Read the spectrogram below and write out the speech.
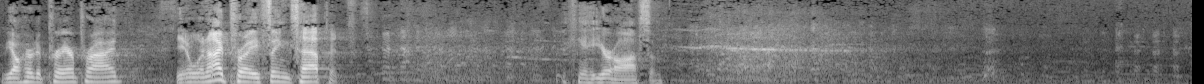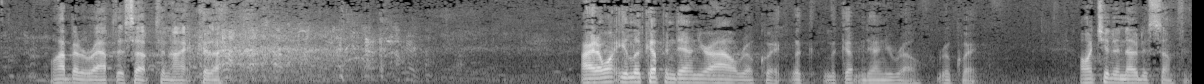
Have y'all heard of prayer pride? You know, when I pray, things happen. yeah, you're awesome. Well, I better wrap this up tonight because I. All right, I want you to look up and down your aisle real quick. Look, look up and down your row real quick. I want you to notice something.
